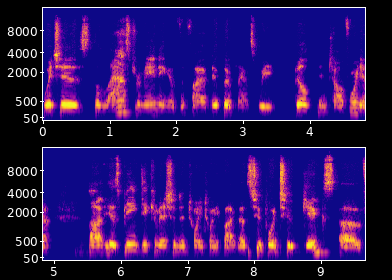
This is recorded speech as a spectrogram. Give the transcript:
which is the last remaining of the five nuclear plants we built in California, uh, is being decommissioned in 2025. That's 2.2 gigs of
